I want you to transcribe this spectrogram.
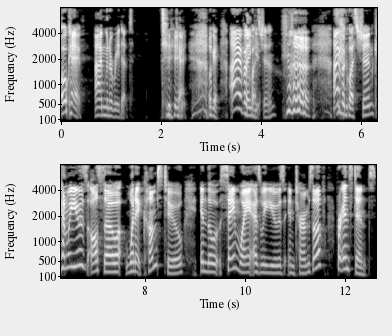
Okay, I'm gonna read it. Okay. okay, I have a Thank question. I have a question. Can we use also when it comes to in the same way as we use in terms of? For instance,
